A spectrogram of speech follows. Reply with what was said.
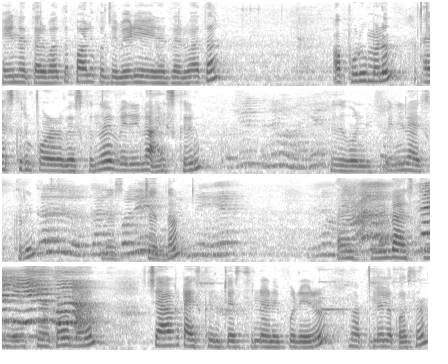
అయిన తర్వాత పాలు కొంచెం వేడి అయిన తర్వాత అప్పుడు మనం ఐస్ క్రీమ్ పౌడర్ వేసుకుందాం. Vanilla ice cream. ఇదిగోండి వెనీలా ఐస్ క్రీమ్ చేద్దాం. వెనీలా ఐస్ క్రీమ్ వేసిన తర్వాత మనం చాక్లెట్ ఐస్ క్రీమ్ చేస్తున్నాను ఇప్పుడు నేను మా పిల్లల కోసం.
